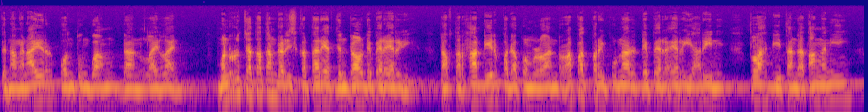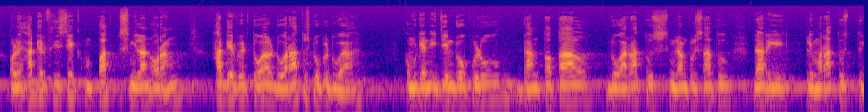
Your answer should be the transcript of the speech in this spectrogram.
genangan air, pohon tumbang, dan lain-lain. Menurut catatan dari Sekretariat Jenderal DPR RI, daftar hadir pada pemuluhan rapat paripurna DPR RI hari ini telah ditandatangani oleh hadir fisik 49 orang, hadir virtual 222, kemudian izin 20, dan total 291 dari 575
